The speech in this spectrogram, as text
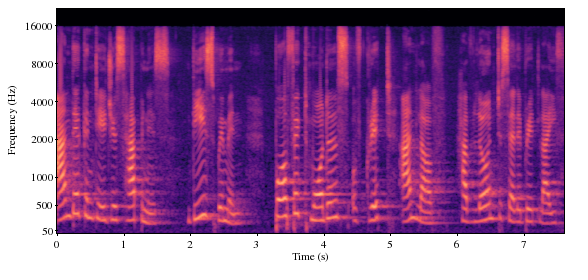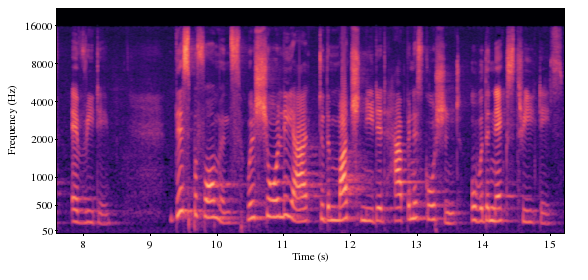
and their contagious happiness, these women, perfect models of grit and love, have learned to celebrate life every day. This performance will surely add to the much needed happiness quotient over the next three days.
